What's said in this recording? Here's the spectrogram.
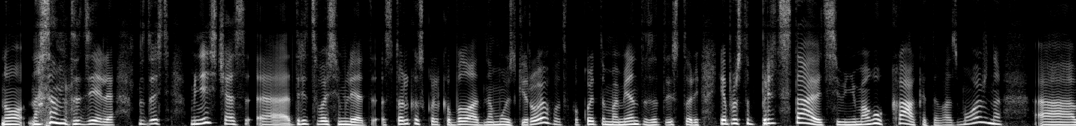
Но на самом-то деле, ну то есть мне сейчас э, 38 лет, столько, сколько было одному из героев, вот в какой-то момент момент из этой истории. Я просто представить себе не могу, как это возможно э,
